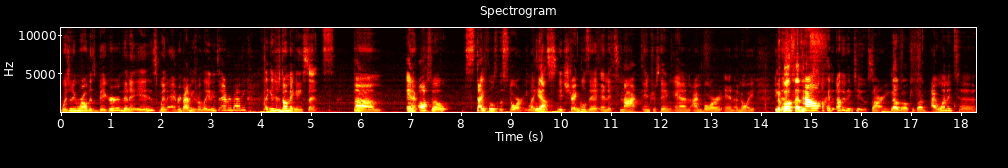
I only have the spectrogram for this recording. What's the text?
Wizarding World is bigger than it is when everybody's related to everybody. Like it just don't make any sense. Um, and it also stifles the story. Like Yeah. it's, it strangles it, and it's not interesting, and I'm bored and annoyed. Nicole says it's- how. Okay, the other thing too. Sorry. No, go keep on. I wanted to.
